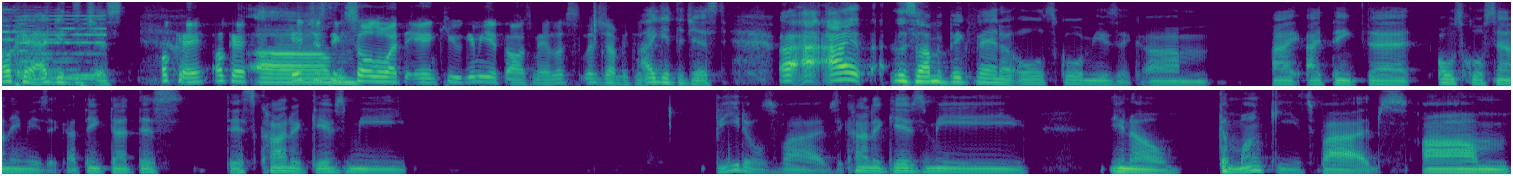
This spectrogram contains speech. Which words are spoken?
Okay, I get the gist. Okay, okay. Um, Interesting solo at the end. Q, give me your thoughts, man. Let's let's jump into. This. I get the gist. I, I listen. I'm a big fan of old school music. Um, I I think that old school sounding music. I think that this this kind of gives me Beatles vibes. It kind of gives me, you know, the Monkees vibes. Um,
